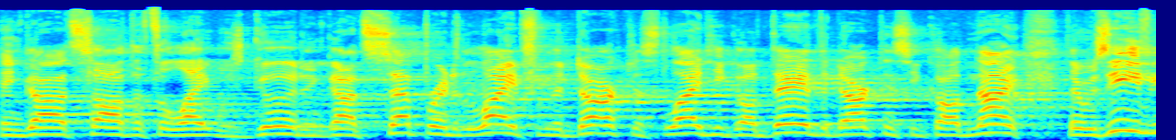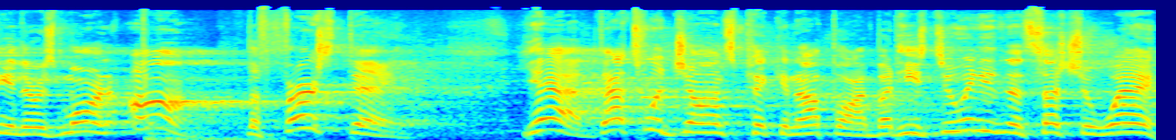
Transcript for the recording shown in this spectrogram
And God saw that the light was good, and God separated light from the darkness. Light he called day, the darkness he called night. There was evening, there was morning. Ah, the first day. Yeah, that's what John's picking up on, but he's doing it in such a way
